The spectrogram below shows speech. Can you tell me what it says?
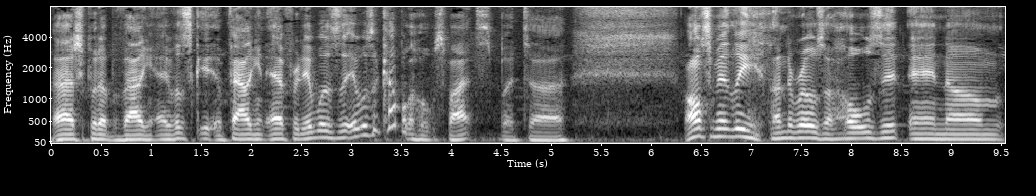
Uh, she put up a valiant. It was a valiant effort. It was. It was a couple of hope spots, but uh, ultimately Thunder Rosa holds it, and um,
